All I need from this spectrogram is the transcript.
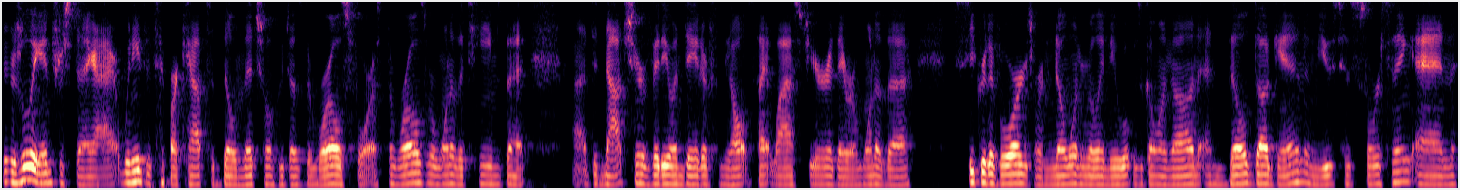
It was really interesting. I, we need to tip our cap to Bill Mitchell, who does the Royals for us. The Royals were one of the teams that uh, did not share video and data from the alt site last year. They were one of the secretive orgs where no one really knew what was going on. And Bill dug in and used his sourcing and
